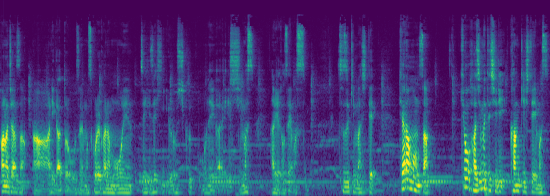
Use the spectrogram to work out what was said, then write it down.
はなちゃんさんあありがとうございます。これからも応援ぜひぜひよろしくお願いします。ありがとうございます。続きましてキャラモンさん。今日初めて知り歓喜しています。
